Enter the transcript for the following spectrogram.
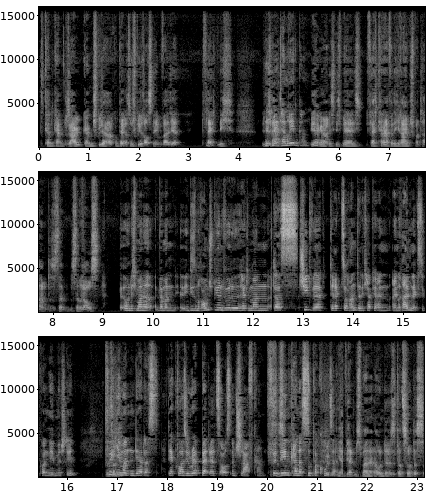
Das kann, kann, kann einen Spieler komplett aus dem Spiel rausnehmen, weil der vielleicht nicht. Nicht mehr in Time reden kann. Ja, genau, nicht, nicht mehr. Nicht, vielleicht kann er einfach nicht reimen spontan und das ist dann, ist dann raus. Und ich meine, wenn man in diesem Raum spielen würde, hätte man das Cheatwerk direkt zur Hand, denn ich habe hier ein, ein Reimlexikon neben mir stehen. Für jemanden, der das, der quasi Rap-Battles aus im Schlaf kann. Für den kann das super cool sein. Ja, wir hatten es mal in einer Runde eine Situation, dass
